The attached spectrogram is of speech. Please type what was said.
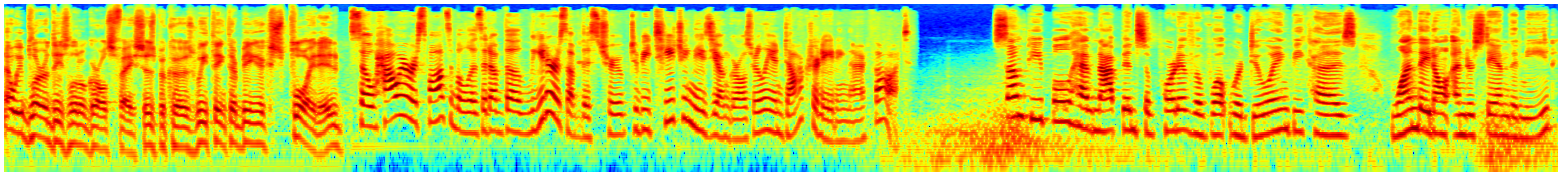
Now, we blurred these little girls' faces because we think they're being exploited. So, how irresponsible is it of the leaders of this troop to be teaching these young girls, really indoctrinating their thought? Some people have not been supportive of what we're doing because, one, they don't understand the need.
